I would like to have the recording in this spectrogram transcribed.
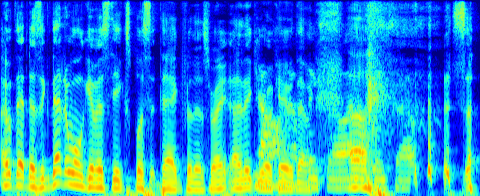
I hope that doesn't. That won't give us the explicit tag for this, right? I think you're No, okay I with don't that. so. I don't Uh, think so.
